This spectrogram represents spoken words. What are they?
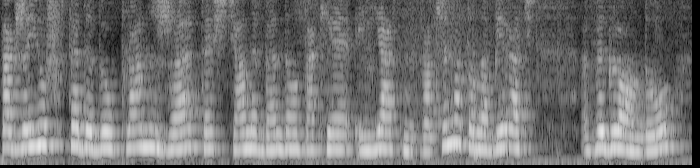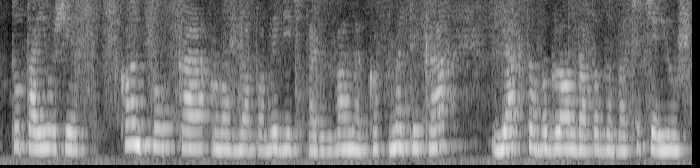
Także już wtedy był plan, że te ściany będą takie jasne. Zaczyna to nabierać wyglądu. Tutaj już jest końcówka, można powiedzieć, tak zwana kosmetyka. Jak to wygląda, to zobaczycie już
